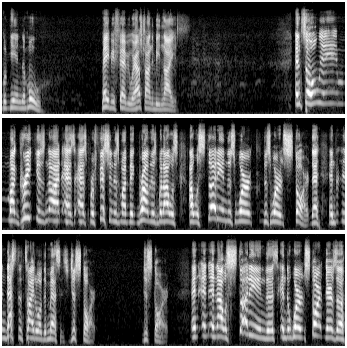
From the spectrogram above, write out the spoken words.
will begin to move. Maybe February. I was trying to be nice. And so my Greek is not as as proficient as my big brothers, but I was I was studying this word this word start. That and, and that's the title of the message. Just start. Just start. And, and and I was studying this, and the word start, there's a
